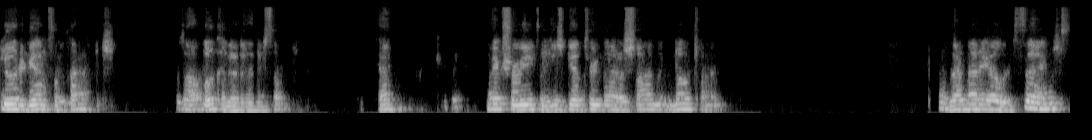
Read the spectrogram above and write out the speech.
do it again for practice without looking at anything. Okay? Make sure you can just get through that assignment in no time. There are many other things.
